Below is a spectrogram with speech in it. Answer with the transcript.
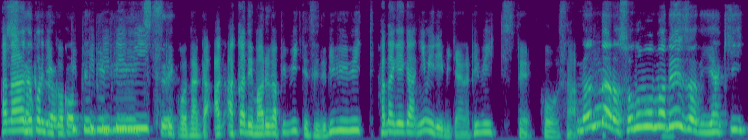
鼻のところにこうピッピッピッピッピってて、こうなんかあ赤で丸がピッピッってついて、ピッピッピッって鼻毛が2ミリみたいなピッピって、こうさ、なんならそのままレーザーで焼き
